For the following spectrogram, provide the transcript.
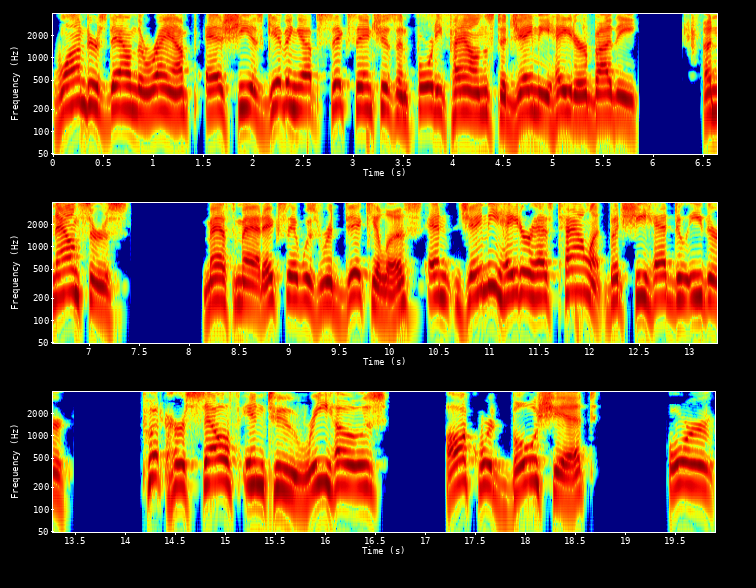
wanders down the ramp as she is giving up six inches and 40 pounds to Jamie Hayter by the announcer's mathematics. It was ridiculous. And Jamie Hayter has talent, but she had to either put herself into Riho's awkward bullshit or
